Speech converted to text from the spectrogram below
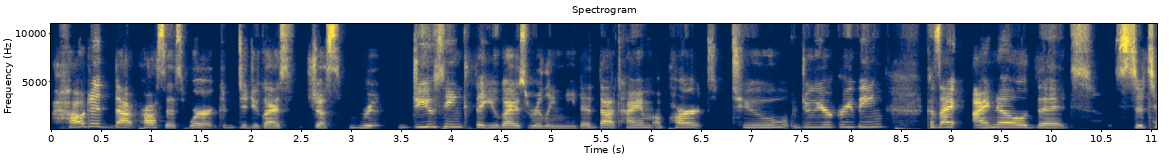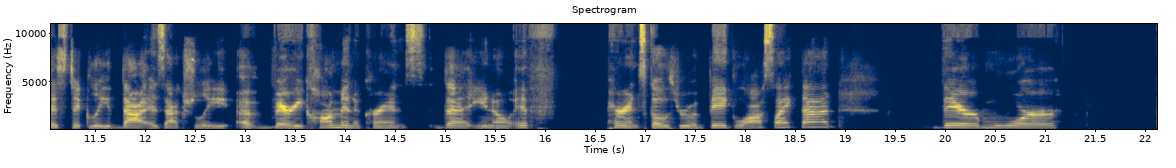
how did that process work? Did you guys just re- do you think that you guys really needed that time apart to do your grieving? Cuz I I know that statistically that is actually a very common occurrence that you know if parents go through a big loss like that they're more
